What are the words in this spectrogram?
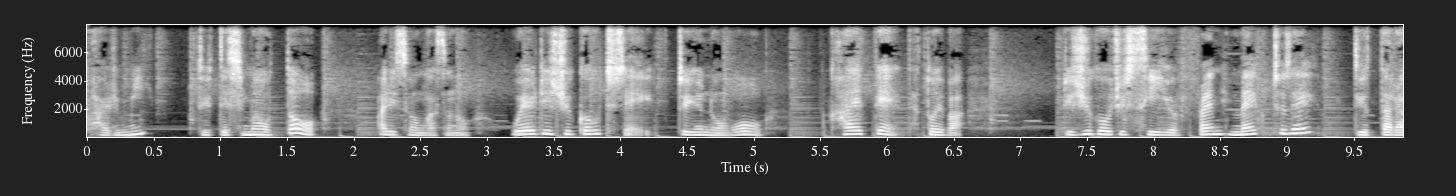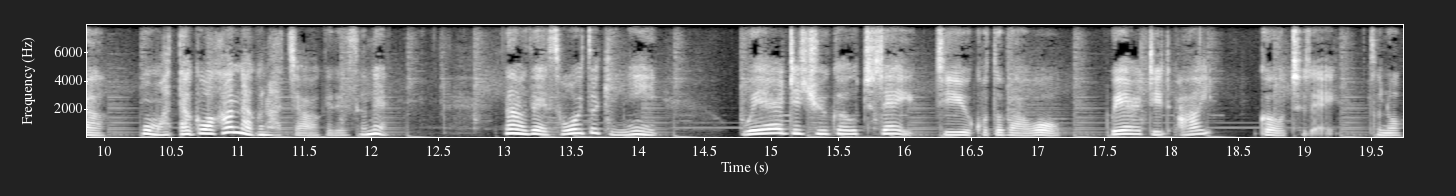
Pardon me? と言ってしまうとアリソンがその Where did you go today? というのを変えて例えば Did you go to see your friend Meg today? って言ったらもう全く分かんなくなっちゃうわけですよねなのでそういう時に Where did you go today? っていう言葉を Where did I go today? その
